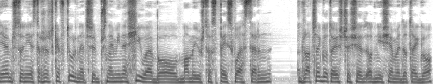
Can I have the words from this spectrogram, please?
nie wiem, czy to nie jest troszeczkę wtórne, czy przynajmniej na siłę, bo mamy już to space western. Dlaczego to jeszcze się odniesiemy do tego?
